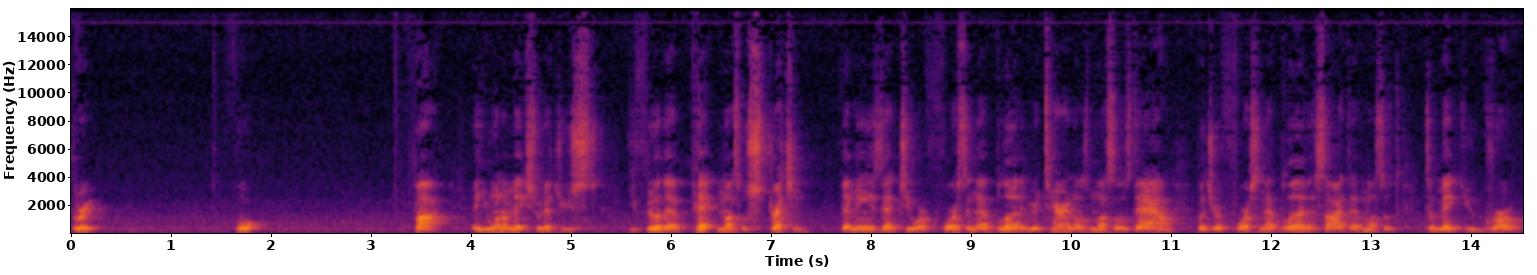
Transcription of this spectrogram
Three. Four five. And you want to make sure that you, you feel that pec muscle stretching. That means that you are forcing that blood and you're tearing those muscles down, but you're forcing that blood inside that muscle to make you grow.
